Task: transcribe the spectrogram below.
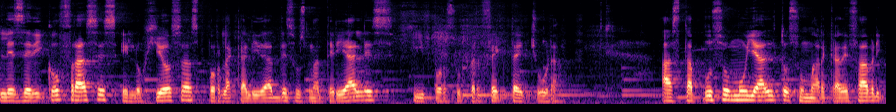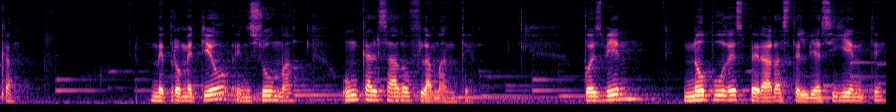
les dedicó frases elogiosas por la calidad de sus materiales y por su perfecta hechura. Hasta puso muy alto su marca de fábrica. Me prometió, en suma, un calzado flamante. Pues bien, no pude esperar hasta el día siguiente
